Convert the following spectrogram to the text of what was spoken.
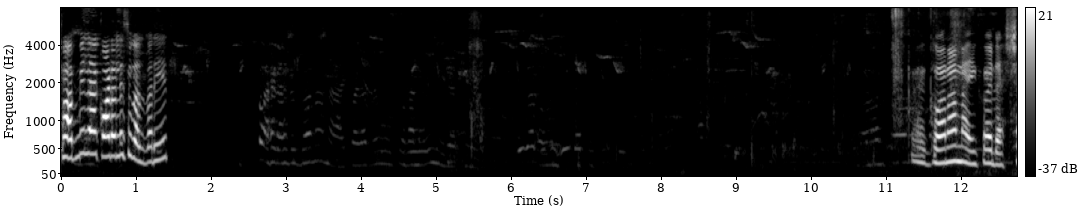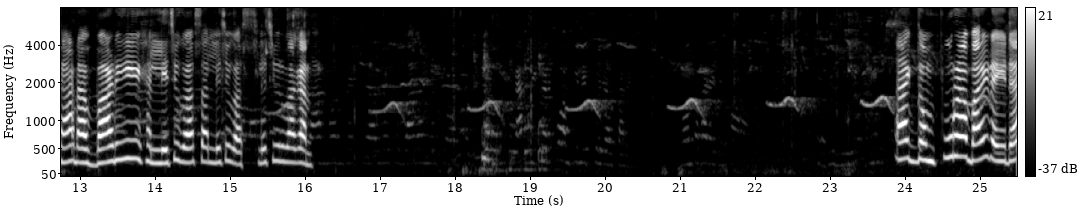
সব মিলা কটা লিচু গাছ বাড়ির? গনা নাই, কয়টা? সারা বাড়ি লিচু গাছ আর লিচু গাছ, লিচুর বাগান। একদম পুরা বাড়িটা এটা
